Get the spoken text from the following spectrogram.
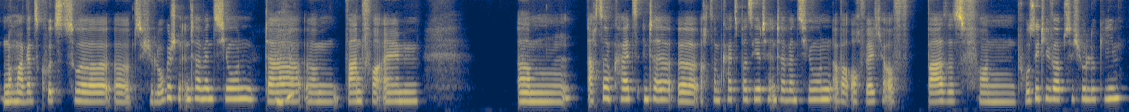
nochmal ganz kurz zur äh, psychologischen Intervention. Da mhm. ähm, waren vor allem ähm, Achtsamkeitsinter, äh, achtsamkeitsbasierte Interventionen, aber auch welche auf Basis von positiver Psychologie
